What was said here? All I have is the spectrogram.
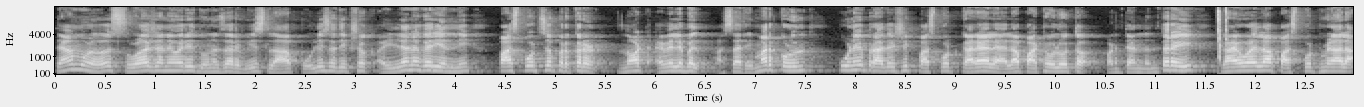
त्यामुळं सोळा जानेवारी दोन हजार वीसला पोलीस अधीक्षक अहिल्यानगर यांनी पासपोर्टचं प्रकरण नॉट अवेलेबल असा रिमार्क करून पुणे प्रादेशिक पासपोर्ट कार्यालयाला पाठवलं होतं पण त्यानंतरही गायवळला पासपोर्ट मिळाला.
